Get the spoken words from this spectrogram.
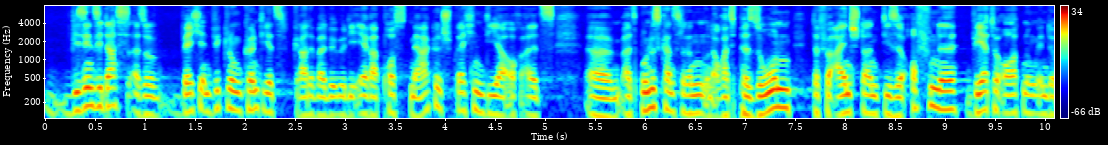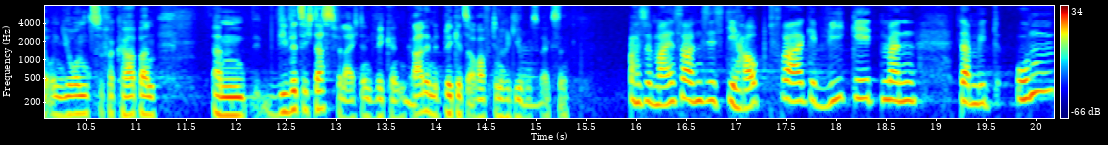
Wie sehen Sie das? Also welche Entwicklung könnte jetzt, gerade weil wir über die Ära Post-Merkel sprechen, die ja auch als, äh, als Bundeskanzlerin und auch als Person dafür einstand, diese offene Werteordnung in der Union zu verkörpern, ähm, wie wird sich das vielleicht entwickeln, gerade mit Blick jetzt auch auf den Regierungswechsel? Also meines Erachtens ist die Hauptfrage, wie geht man damit um,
